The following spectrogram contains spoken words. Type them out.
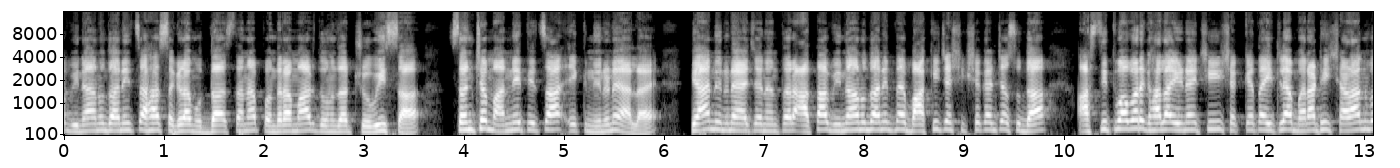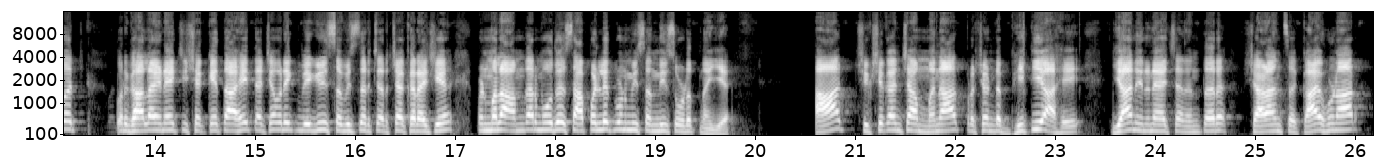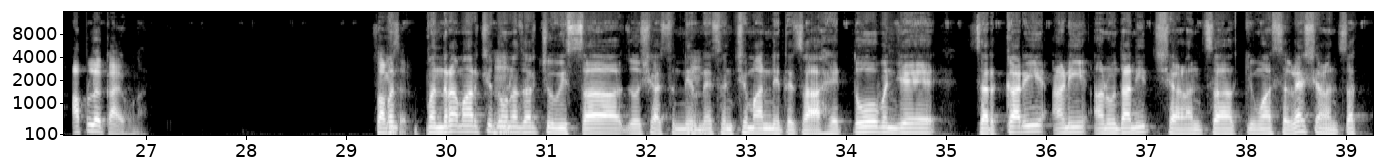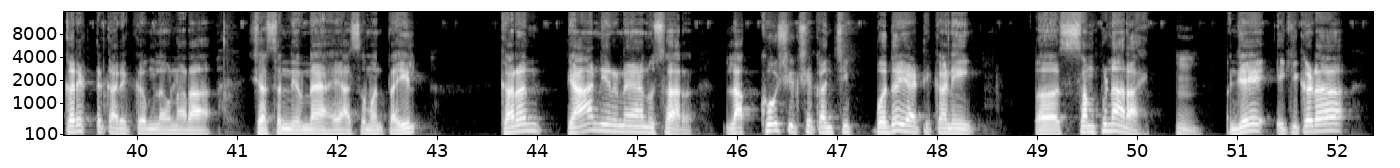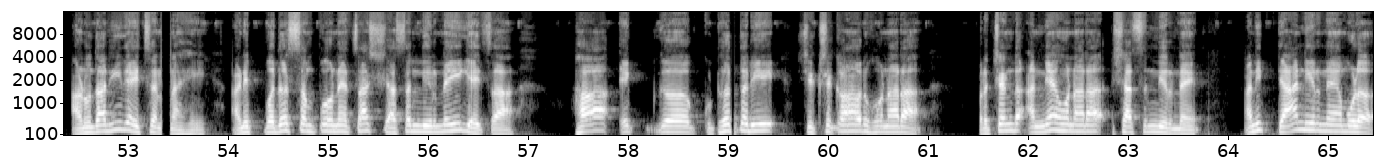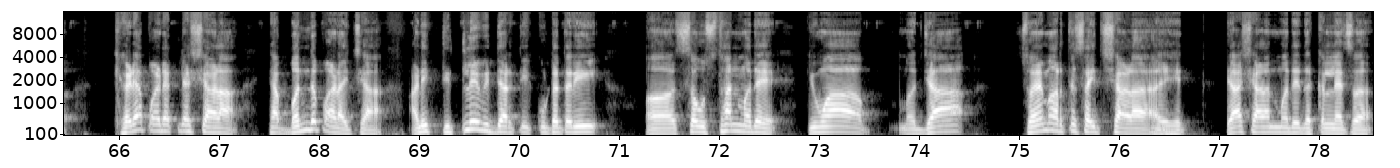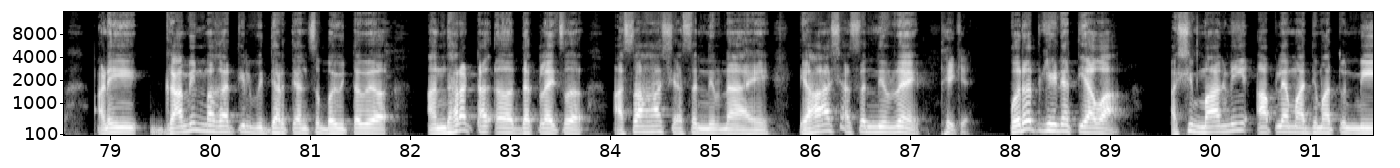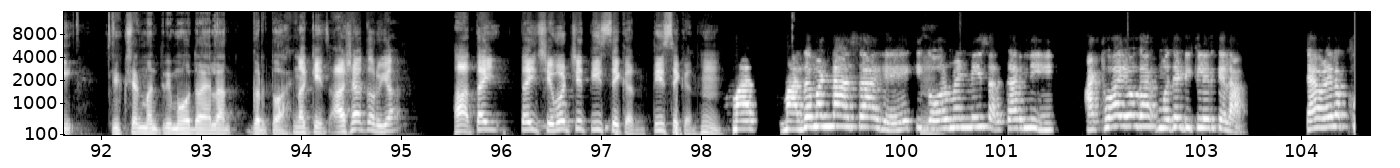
विनाअनुदानीचा हा सगळा मुद्दा असताना पंधरा मार्च दोन हजार चोवीसचा संच मान्यतेचा एक निर्णय आलाय. त्या निर्णयाच्या नंतर आता विनाअनुदानित नाही बाकीच्या शिक्षकांच्या सुद्धा अस्तित्वावर घाला येण्याची शक्यता इथल्या मराठी शाळांवर वर घाला येण्याची शक्यता आहे. त्याच्यावर एक वेगळी सविस्तर चर्चा करायची आहे. पण मला आमदार महोदय सापडलेत म्हणून मी संधी सोडत नाहीये. आज शिक्षकांच्या मनात प्रचंड भीती आहे. या निर्णयाच्या नंतर शाळांचं काय होणार? आपलं काय होणार? स्वामी सर. पंधरा मार्च दोन हजार चोवीसचा जो शासन निर्णय संच मान्यतेचा आहे तो म्हणजे सरकारी आणि अनुदानित शाळांचा किंवा सगळ्या शाळांचा करेक्ट कार्यक्रम लावणारा शासन निर्णय आहे असं म्हणता येईल. कारण त्या निर्णयानुसार लाखो शिक्षकांची पदं या ठिकाणी संपणार आहे. म्हणजे एकीकडं अनुदानही द्यायचं नाही आणि पद संपवण्याचा शासन निर्णयही घ्यायचा हा एक कुठंतरी शिक्षकांवर होणारा प्रचंड अन्याय होणारा शासन निर्णय. आणि त्या निर्णयामुळं खेड्यापाड्यातल्या शाळा ह्या बंद पाडायच्या आणि तिथले विद्यार्थी कुठंतरी संस्थांमध्ये किंवा ज्या स्वयंअर्थसाहित शाळा आहेत त्या शाळांमध्ये ढकलण्याचं आणि ग्रामीण भागातील विद्यार्थ्यांचं भवितव्य अंधारात टा ढकलायचं असा हा शासन निर्णय आहे. हा शासन निर्णय ठीक आहे. परत घेण्यात यावा अशी मागणी आपल्या माध्यमातून मी शिक्षण मंत्री महोदयाला करतो आहे. नक्कीच. आशा करूया. हा ताई ताई शेवटचे तीस सेकंद तीस सेकंद. माझं म्हणणं असं आहे की. गव्हर्नमेंटनी सरकारने आठवा योगमध्ये डिक्लेअर केला. त्यावेळेला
